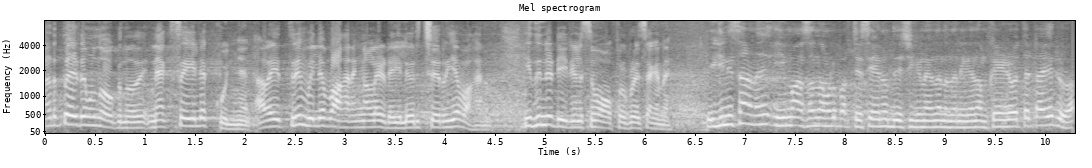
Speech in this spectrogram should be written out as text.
അടുത്തായിട്ട് നമ്മൾ നോക്കുന്നത് നെക്സയിലെ കുഞ്ഞൻ. അതായത് ഇത്രയും വലിയ വാഹനങ്ങളുടെ ഇടയിൽ ഒരു ചെറിയ വാഹനം. ഇതിന്റെ ഡീറ്റെയിൽസും ഓഫർ പ്രൈസ് എങ്ങനെ? ഇഗ്നിസ് ആണ് ഈ മാസം നമ്മൾ പർച്ചേസ് ചെയ്യാൻ ഉദ്ദേശിക്കണമെന്നുണ്ടെന്നുണ്ടെങ്കിൽ നമുക്ക് എഴുപത്തെട്ടായിരം രൂപ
